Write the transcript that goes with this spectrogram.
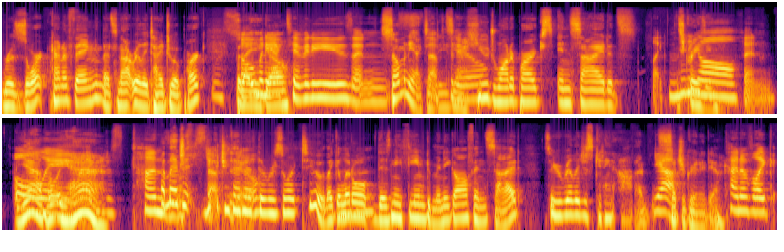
resort kind of thing that's not really tied to a park. With but so many go- activities and So many activities. Yeah, do. huge water parks inside. It's like It's mini crazy. golf and Yeah, bowling. well, like, yeah. just tons. imagine you could do that at the resort too, like a little Mhm. Disney themed mini golf inside. So you're really just getting oh, that's Yeah. such a great idea. kind of like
